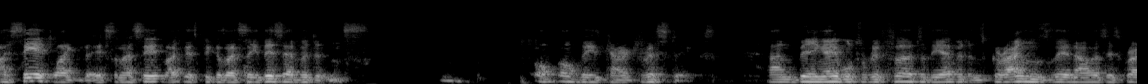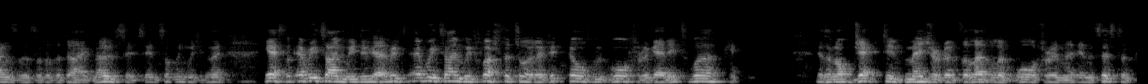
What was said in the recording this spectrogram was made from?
I see it like this, and I see it like this because I see this evidence of, of these characteristics and being able to refer to the evidence grounds the analysis, grounds the sort of the diagnosis in something which you can say, yes, look, every time we do, every every time we flush the toilet, it fills with water again, it's working. There's an objective measure of the level of water in the in the system.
